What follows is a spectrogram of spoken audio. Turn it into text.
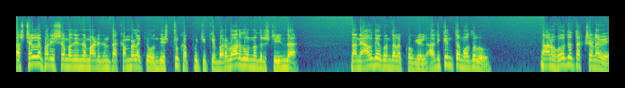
ಅಷ್ಟೆಲ್ಲ ಪರಿಶ್ರಮದಿಂದ ಮಾಡಿದಂಥ ಕಂಬಳಕ್ಕೆ ಒಂದಿಷ್ಟು ಕಪ್ಪು ಚುಕ್ಕೆ ಬರಬಾರ್ದು ಅನ್ನೋ ದೃಷ್ಟಿಯಿಂದ ನಾನು ಯಾವುದೇ ಗೊಂದಲಕ್ಕೆ ಹೋಗಲಿಲ್ಲ. ಅದಕ್ಕಿಂತ ಮೊದಲು ನಾನು ಹೋದ ತಕ್ಷಣವೇ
